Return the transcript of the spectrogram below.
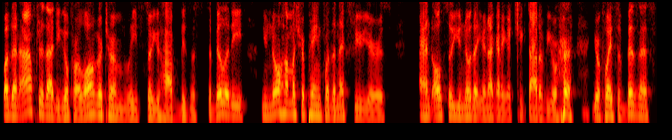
But then after that you go for a longer term lease so you have business stability. You know how much you're paying for the next few years and also you know that you're not going to get kicked out of your your place of business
